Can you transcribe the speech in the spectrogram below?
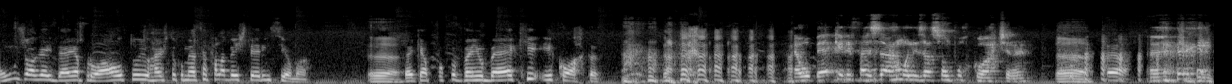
um joga a ideia pro alto e o resto começa a falar besteira em cima. Ah. Daqui a pouco vem o back e corta. É o Beck, ele faz a harmonização por corte, né? É.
